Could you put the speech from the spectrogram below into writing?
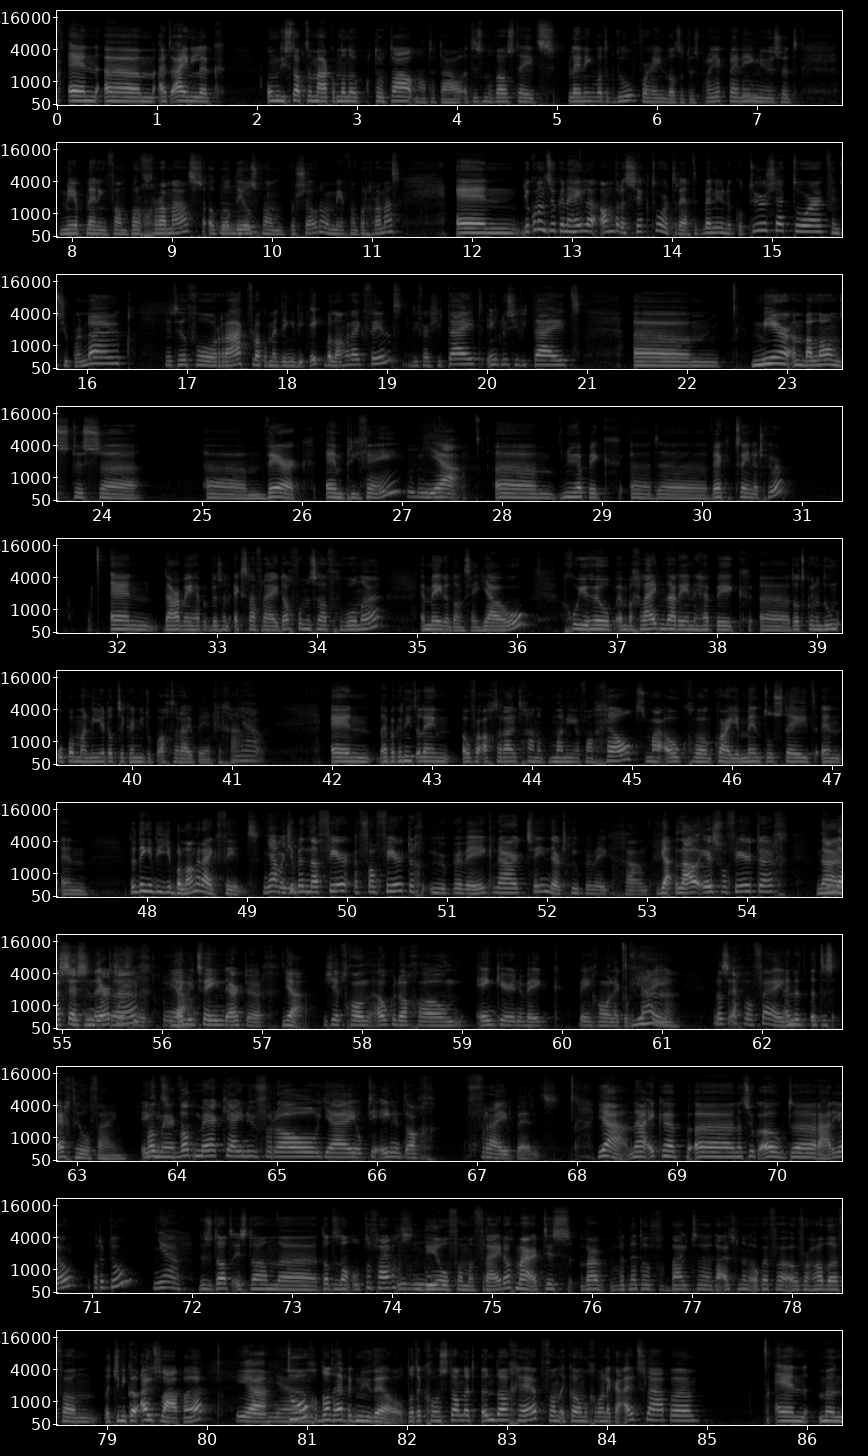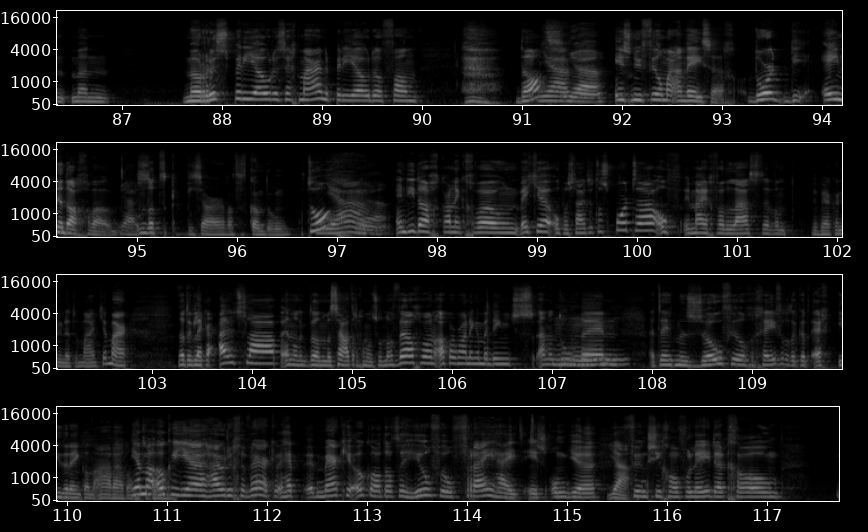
En ehm, uiteindelijk, om die stap te maken, om dan ook totaal, nou totaal, het is nog wel steeds planning wat ik doe. Voorheen was het dus projectplanning, nu is het meer planning van programma's. Ook wel deels van personen, maar meer van programma's. En je komt natuurlijk in een hele andere sector terecht. Ik ben nu in de cultuursector, ik vind het super leuk. Je hebt heel veel raakvlakken met dingen die ik belangrijk vind. Diversiteit, inclusiviteit. ehm, meer een balans tussen ehm, werk en privé. Ja. Ehm, nu heb ik, eh, de, werk ik 32 uur. En daarmee heb ik dus een extra vrije dag voor mezelf gewonnen. En mede dankzij jou, goede hulp en begeleiding daarin, heb ik eh, dat kunnen doen op een manier dat ik er niet op achteruit ben gegaan. Ja. En dan heb ik het niet alleen over achteruit gaan op een manier van geld, maar ook gewoon qua je mental state en, en de dingen die je belangrijk vindt. Ja, want je bent naar veer, van 40 uur per week naar 32 uur per week gegaan. Ja. Nou, eerst van 40 Naar naar 36 Ja. en nu 32. Ja. Dus je hebt gewoon elke dag gewoon één keer in de week ben je gewoon lekker vrij. Ja. Dat is echt wel fijn. En het, het is echt heel fijn. Ik wat, merk, wat merk jij nu vooral jij op die ene dag vrij bent? ja, nou, ik heb eh, natuurlijk ook de radio, wat ik doe. Ja. Dus dat is dan, eh, dat is dan op de vrijdag. Dat is een deel van mijn vrijdag. Maar het is waar we het net over buiten de uitzending ook even over hadden. Van dat je niet kan uitslapen. Ja. ja. Toch? Dat heb ik nu wel. Dat ik gewoon standaard een dag heb. Van ik kan gewoon lekker uitslapen. En mijn, mijn, mijn rustperiode, zeg maar. De periode van dat. Ja. Ja. Is nu veel meer aanwezig. Door die ene dag gewoon. Ja, Omdat ik, Bizar wat het kan doen. toch? Ja. Ja. En die dag kan ik gewoon, weet je, op een sluiten tot sporten. Of in mijn geval de laatste, want we werken nu net een maandje. Maar dat ik lekker uitslaap. En dat ik dan mijn zaterdag en mijn zondag wel gewoon upper running en mijn dingetjes aan het doen Mhm. ben. Het heeft me zoveel gegeven dat ik het echt iedereen kan aanraden. om Ja, te maar doen. ook in je huidige werk heb, merk je ook al dat er heel veel vrijheid is om je Ja. functie gewoon volledig gewoon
